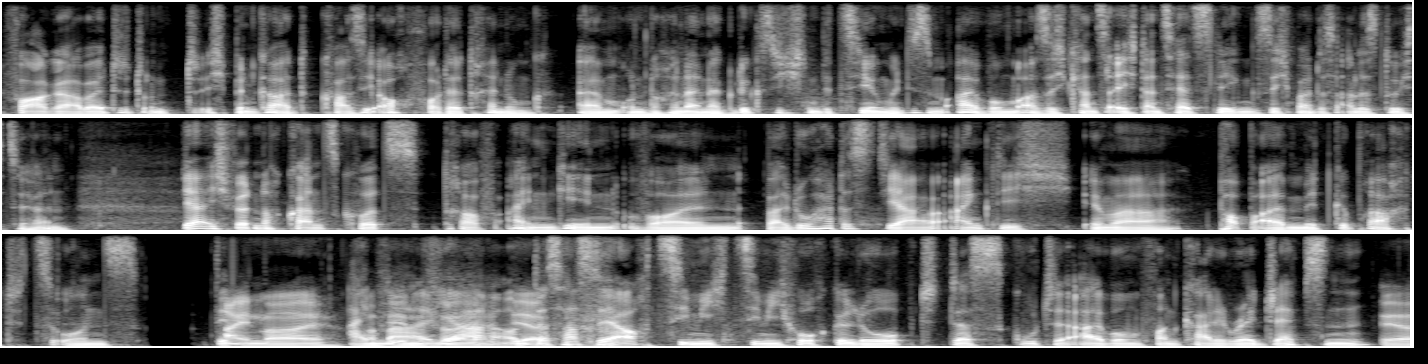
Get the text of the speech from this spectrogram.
vorgearbeitet und ich bin gerade quasi auch vor der Trennung ähm, und noch in einer glücklichen Beziehung mit diesem Album. Also ich kann es echt ans Herz legen, sich mal das alles durchzuhören. Ja, ich würde noch ganz kurz drauf eingehen wollen, weil du hattest ja eigentlich immer Popalben mitgebracht zu uns. Den- Einmal. Einmal, ja. Und das hast du ja auch ziemlich, ziemlich hoch gelobt, das gute Album von Carly Rae Jepsen. Ja.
